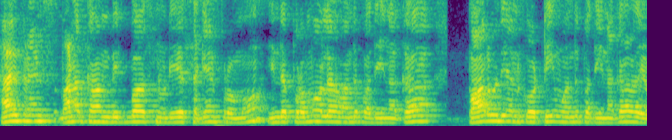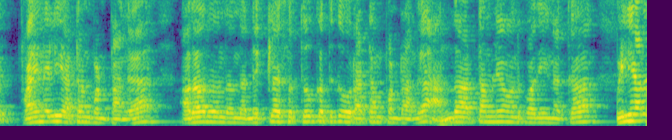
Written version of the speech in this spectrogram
ஹாய் ஃப்ரெண்ட்ஸ் வணக்கம் பிக் பாஸ்னுடைய செகண்ட் ப்ரோமோ இந்த ப்ரோமோவில் வந்து பார்த்தீங்கன்னாக்கா பார்வதி அண்ட் கோ டீம் வந்து பார்த்தீங்கன்னாக்கா ஃபைனலி அட்டன் பண்ணிட்டாங்க. அதாவது வந்து அந்த நெக்லஸை தூக்கத்துக்கு ஒரு அட்டம் பண்ணுறாங்க அந்த அட்டம்லேயும் வந்து பார்த்தீங்கன்னாக்கா விளையாட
